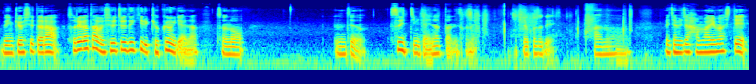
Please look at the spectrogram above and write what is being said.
勉強してたら、それが多分集中できる曲みたいな、その、なんていうの、スイッチみたいになったんですかね。ということで、あの、めちゃめちゃハマりまして、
